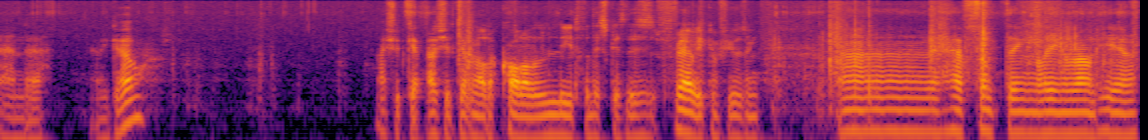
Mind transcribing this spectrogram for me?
And uh, there we go. I should get I should get another color lead for this because this is very confusing. Uh, I have something laying around here.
